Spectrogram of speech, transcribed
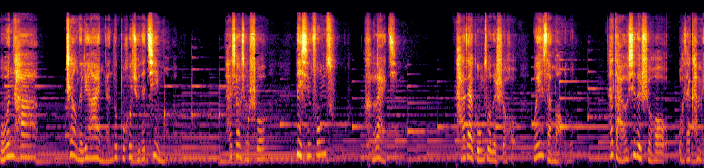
我问他：“这样的恋爱，你难道不会觉得寂寞吗？”他笑笑说：“内心丰足，何来寂寞？”他在工作的时候，我也在忙碌；他打游戏的时候，我在看美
